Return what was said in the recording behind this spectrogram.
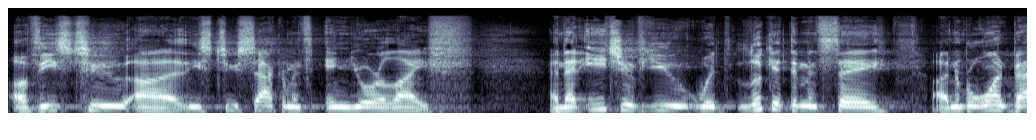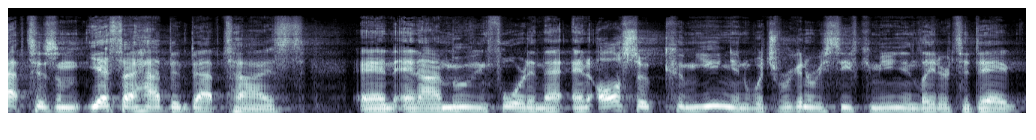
of these two, uh, these two sacraments in your life. And that each of you would look at them and say, uh, number one, baptism, yes, I have been baptized and, and I'm moving forward in that. And also communion, which we're going to receive communion later today,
